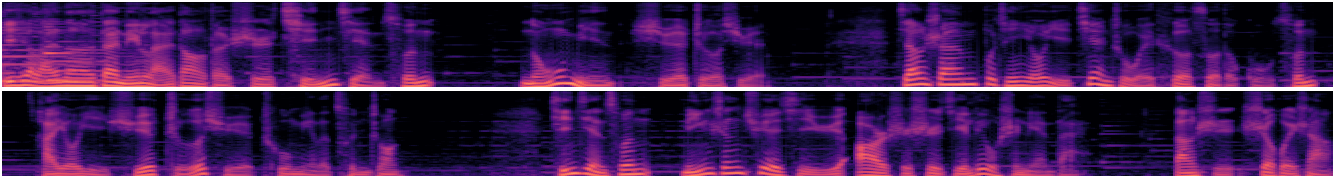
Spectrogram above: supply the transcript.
接下来呢，带您来到的是勤俭村，农民学哲学。江山不仅有以建筑为特色的古村，还有以学哲学出名的村庄。勤俭村名声鹊起于二十世纪六十年代，当时社会上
